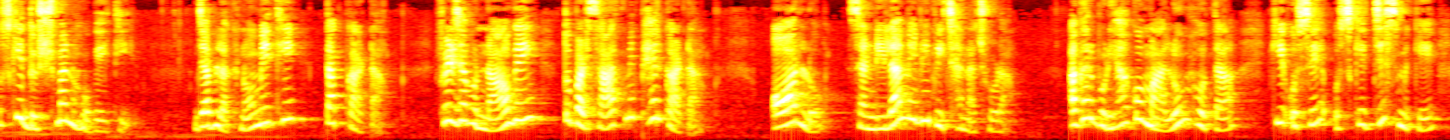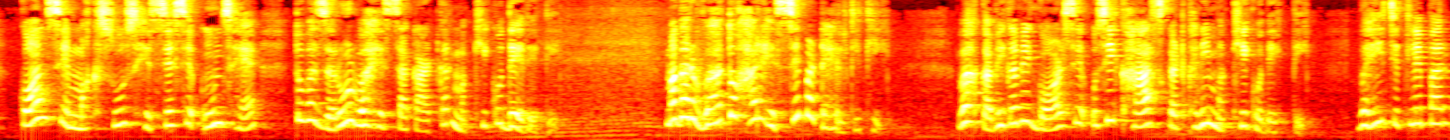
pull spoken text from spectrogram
उसकी दुश्मन हो गई थी। जब लखनऊ में थी, तब काटा। फिर जब उन्नाव गई तो बरसात में फिर काटा। और लो, संडीला में भी पीछा न छोड़ा। अगर बुढ़िया को मालूम होता कि उसे उसके जिस्म के कौन से मखसूस हिस्से से ऊंस है तो वह ज़रूर वह हिस्सा काटकर मक्खी को दे देती। मगर वह तो हर हिस्से पर टहलती थी। वह कभी कभी गौर से उसी खास कटखनी मक्खी को देखती। वही चितले पर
